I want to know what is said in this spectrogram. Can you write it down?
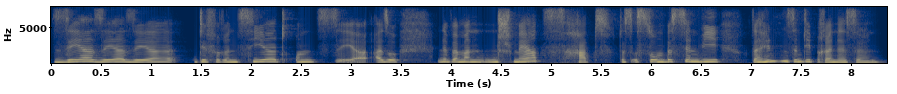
sehr, sehr, sehr differenziert und sehr, also ne, wenn man einen Schmerz hat, das ist so ein bisschen wie, da hinten sind die Brennnesseln.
